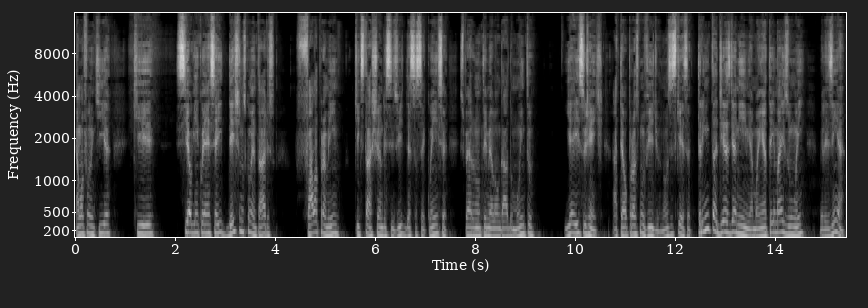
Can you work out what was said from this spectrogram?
É uma franquia que, se alguém conhece aí, deixa nos comentários, fala para mim o que, que está achando desses vídeos, dessa sequência. Espero não ter me alongado muito. E é isso, gente. Até o próximo vídeo. Não se esqueça, 30 dias de anime. Amanhã tem mais um, hein? Belezinha?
